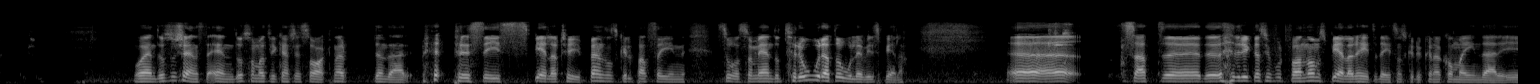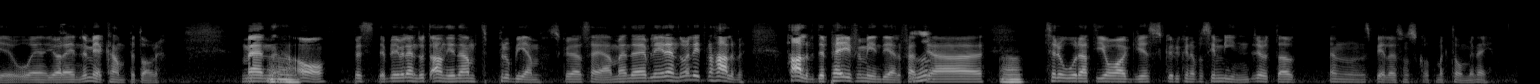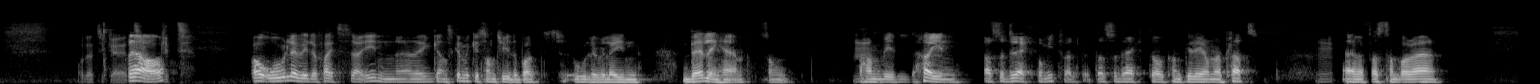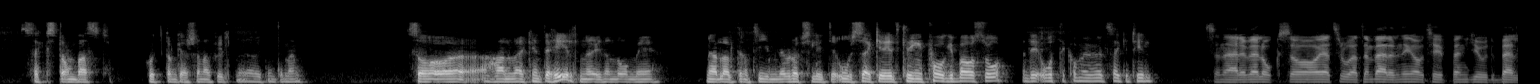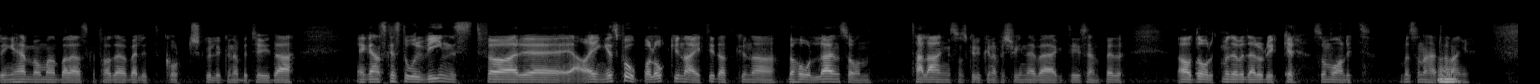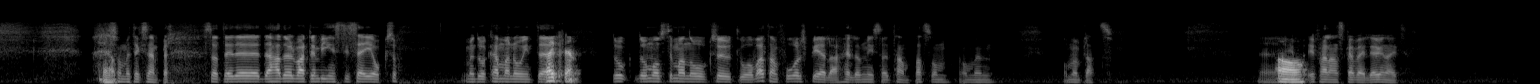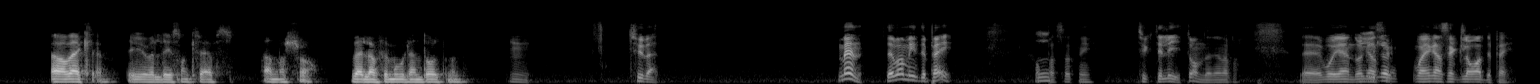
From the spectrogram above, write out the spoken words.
Och ändå så känns det ändå som att vi kanske saknar den där precis spelartypen som skulle passa in så som jag ändå tror att Ole vill spela. Eh, så att eh, det, ryktas ju fortfarande om spelare hit och dit som skulle kunna komma in där i, och göra ännu mer kampet av det. Men Mm. ja, det blir väl ändå ett angenämt problem skulle jag säga. Men det blir ändå en liten halv, halvdepay för min del för att Mm. jag Ja. tror att jag skulle kunna få se mindre utav en spelare som Scott McTominay. Och det tycker jag är Ja. tråkigt. Och Ole ville faktiskt ha in, det är ganska mycket som tyder på att Ole vill ha in Bellingham som Mm. han vill ha in, alltså direkt på mittfältet, alltså direkt och konkurrera med plats. Mm. Även fast han bara är 16 bast, 17 kanske han har fyllt nu, jag vet inte men. Så eh, han verkar inte helt nöjd ändå med, med alla alternativ. Men det är väl också lite osäkerhet kring Pogba och så. Men det återkommer vi väl säkert till. Sen är det väl också, jag tror att en värvning av typ en Jude Bellingham, om man bara ska ta det väldigt kort, skulle kunna betyda en ganska stor vinst för eh, ja, engelsk fotboll och United att kunna behålla en sån talang som skulle kunna försvinna iväg till exempel, ja Dortmund är väl där och rycker som vanligt med såna här Mm. talanger. Ja. Som ett exempel. Så att det- det, hade väl varit en vinst i sig också. Men då kan man nog inte Verkligen. då, då måste man nog också utlova att han får spela, eller åtminstone tampas om, om, en, om en plats. Eh, Ja. if- Ifall han ska välja United. Ja, verkligen. Det är ju väl det som krävs. Annars så väljer han förmodligen Dortmund. Tyvärr. Men, det var min Depay. Mm. Hoppas att ni tyckte lite om den i alla fall. Det var ju ändå en ganska, var en ganska glad Depay.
